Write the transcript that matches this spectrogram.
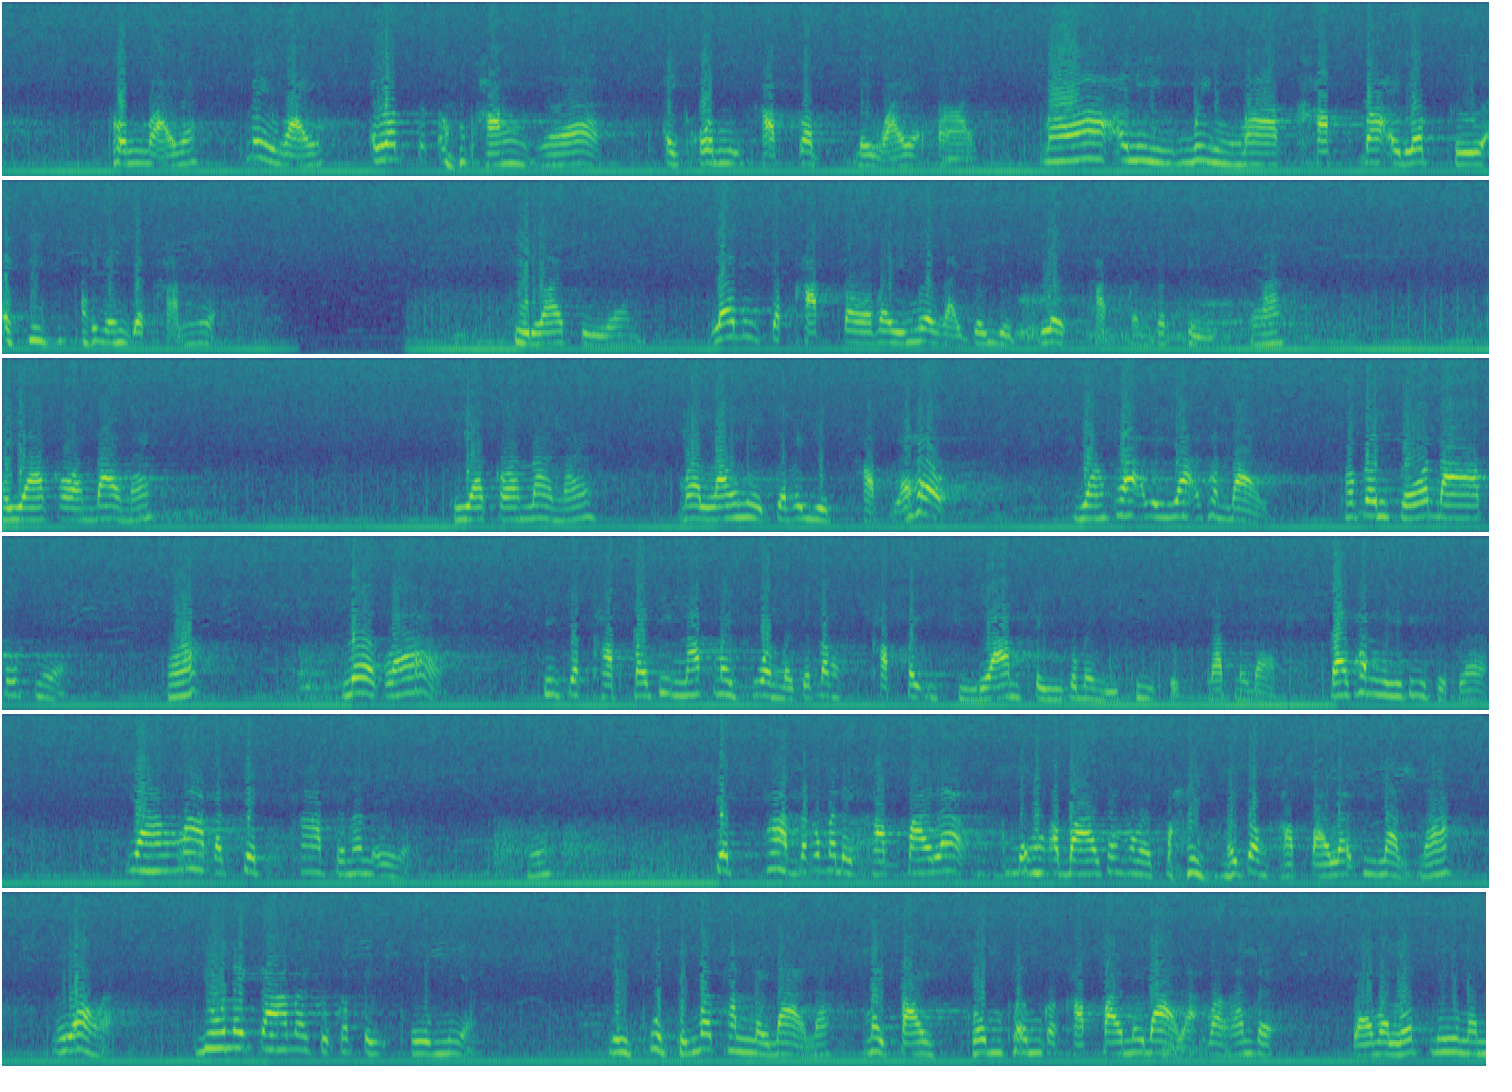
ทนไหวไหมไม่ไหวรถก็ต้องพังเนี่ยไอ้คนขับก็ไม่ไหวอะตายมาไอ้นี่วิ่งมาขับมาไอ้รถคือไอ้ไอ้เงินจะขันเนี่ยกี่ร้อยปีแล้วแล้วนี่จะขับต่อไปเมื่อไหร่จะหยุดเลิกขับกันสักทีนะพยากรณ์ได้ไหมพยากรณ์ได้ไหมเมื่อไรนี่จะไปหยุดขับแล้ว อย่างพระวิยะท่านได้พอเป็นโสดาปุ๊บเนี่ยฮะเลิกแล้ว ที่จะขับไปที่นับไม่ท้วนเลยจะต้องขับไปอีกสี่ล้านปีก็ไม่มีที่สุด นับไม่ได้ แต่ท่านมีที่สุดแล้ว อย่างมากกับเจ็ดชาติเท่านั้นเองเจ็ดชาติแล้วก็ไม่ได้ขับไปแล้วบงอบายฉันก็ไม่ไป ไม่ต้องขับไปแล้วที่นั่นนะ ไม่ต้องอะ อยู่ในกามสุขติภูมิเนี่ย นี่พูดถึงว่าท่านไม่ได้นะ ไม่ไปพรมเพลิมก็ขับไปไม่ได้ละว่างั้นแต่แปลว่ารถนี้มัน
